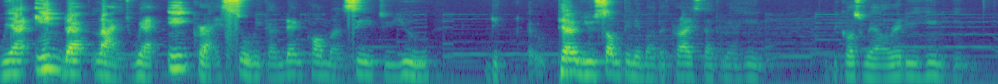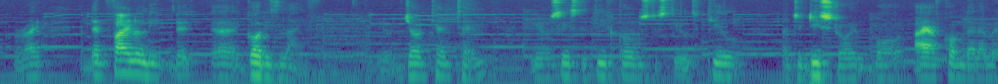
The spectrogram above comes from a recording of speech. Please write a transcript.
We are in that light. We are in Christ, so we can then come and say to you, the, tell you something about the Christ that we are in, because we are already in Him. All right. And then finally, the, uh, God is life. You know, John 10 10 you know, says the thief comes to steal, to kill, and to destroy, but I have come that I may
